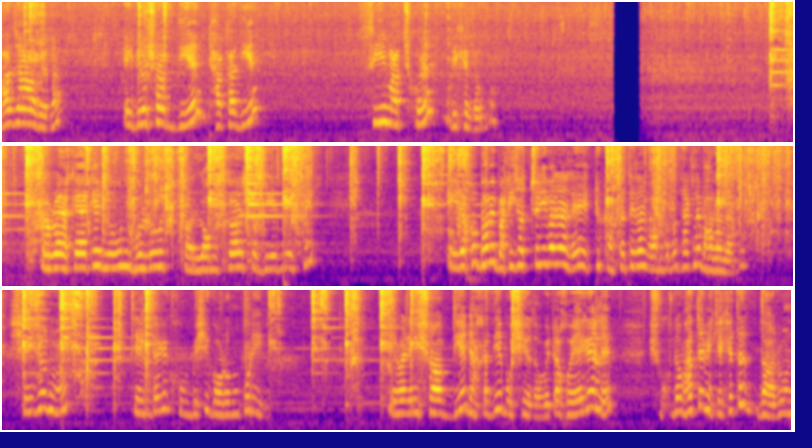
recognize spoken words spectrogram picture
ভাজা হবে না। এগুলো সব দিয়ে ঢাকা দিয়ে সিম আঁচ করে রেখে দেবো। তারপরে একে একে নুন, হলুদ, লঙ্কা সব দিয়ে দিয়েছি। এইরকমভাবে বাটি চচ্চড়ি বানালে একটু কাঁচা তেলের গন্ধটা থাকলে ভালো লাগে। সেই জন্য তেলটাকে খুব বেশি গরম করি এবার এই সব দিয়ে ঢাকা দিয়ে বসিয়ে দেবো। এটা হয়ে গেলে শুকনো ভাতে মেখে খেতে দারুণ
